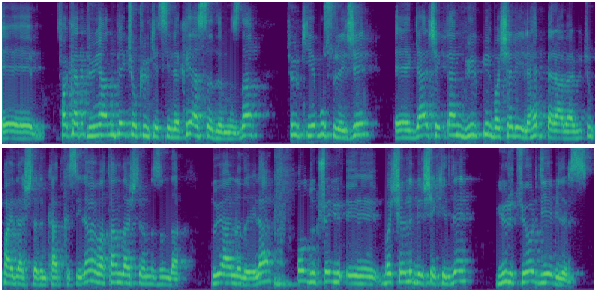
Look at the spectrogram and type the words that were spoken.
E, fakat dünyanın pek çok ülkesiyle kıyasladığımızda Türkiye bu süreci e, gerçekten büyük bir başarıyla hep beraber bütün paydaşların katkısıyla ve vatandaşlarımızın da duyarlılığıyla oldukça e, başarılı bir şekilde yürütüyor diyebiliriz.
